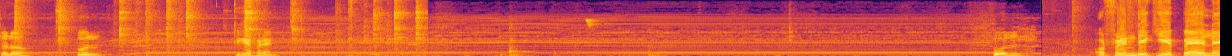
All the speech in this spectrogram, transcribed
चलो फुल ठीक है फ्रेंड फुल और फ्रेंड देखिए, पहले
